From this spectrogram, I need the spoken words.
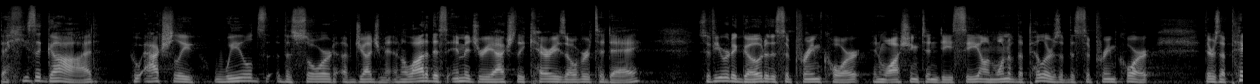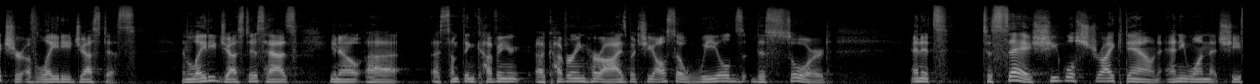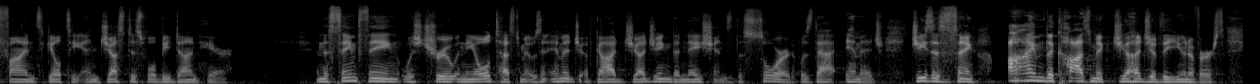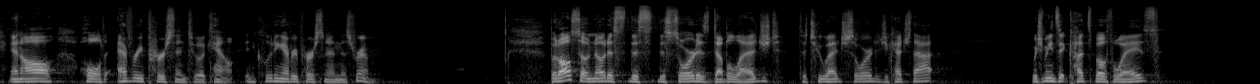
that he's a God who actually wields the sword of judgment. And a lot of this imagery actually carries over today. So if you were to go to the Supreme Court in Washington, D.C., on one of the pillars of the Supreme Court, there's a picture of Lady Justice. And Lady Justice has, you know, uh, uh, something covering, uh, covering her eyes, but she also wields this sword. And it's to say she will strike down anyone that she finds guilty, and justice will be done here. And the same thing was true in the Old Testament. It was an image of God judging the nations. The sword was that image. Jesus is saying, I'm the cosmic judge of the universe, and I'll hold every person to account, including every person in this room. But also, notice this, this sword is double edged. It's a two edged sword. Did you catch that? Which means it cuts both ways.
